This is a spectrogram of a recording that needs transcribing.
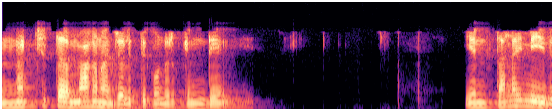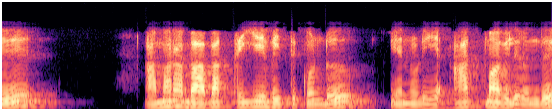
நட்சத்திரமாக நான் ஜொலித்துக் கொண்டிருக்கின்றேன். என் தலை மீது அமர பாபா கையை வைத்துக்கொண்டு என்னுடைய ஆத்மாவிலிருந்து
